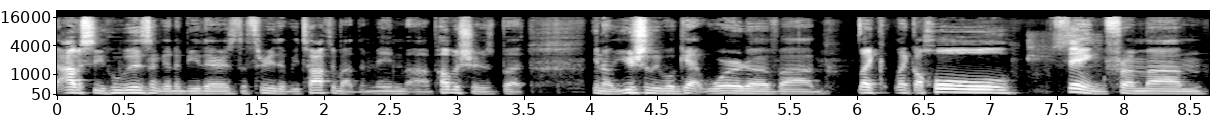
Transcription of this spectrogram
obviously, who isn't going to be there is the three that we talked about, the main uh, publishers. But you know, usually we'll get word of um, like like a whole thing from um,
